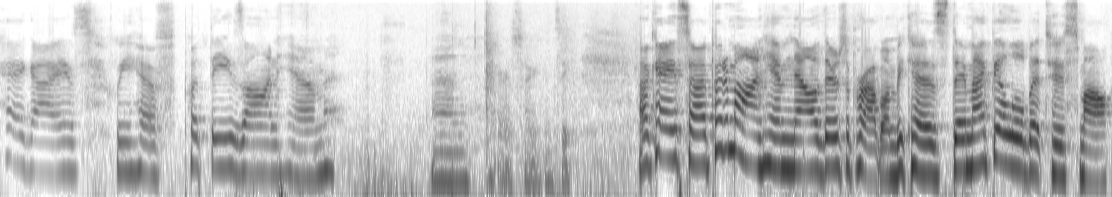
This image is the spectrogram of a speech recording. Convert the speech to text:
Okay guys, we have put these on him. And there so you can see. Okay, so I put them on him. Now there's a problem because they might be a little bit too small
